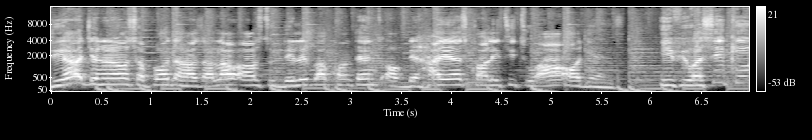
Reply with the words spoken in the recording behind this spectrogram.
Their general support has allowed us to deliver content of the highest quality to our audience. If you are seeking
